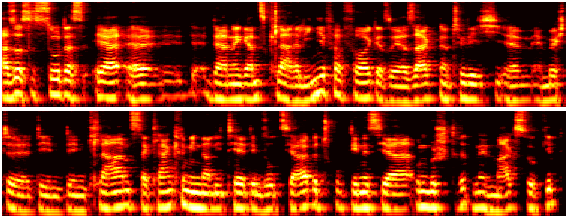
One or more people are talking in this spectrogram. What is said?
Also es ist so, dass er äh, da eine ganz klare Linie verfolgt. Also er sagt natürlich, ähm, er möchte den, den Clans, der Clankriminalität, dem Sozialbetrug, den es ja unbestritten in Marxburg gibt,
